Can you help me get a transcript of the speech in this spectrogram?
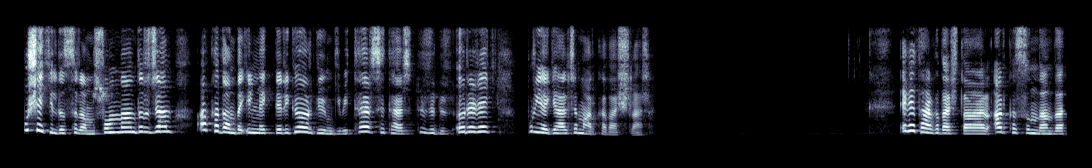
Bu şekilde sıramı sonlandıracağım. Arkadan da ilmekleri gördüğüm gibi tersi ters düzü düz örerek buraya geleceğim arkadaşlar. Evet arkadaşlar arkasından da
